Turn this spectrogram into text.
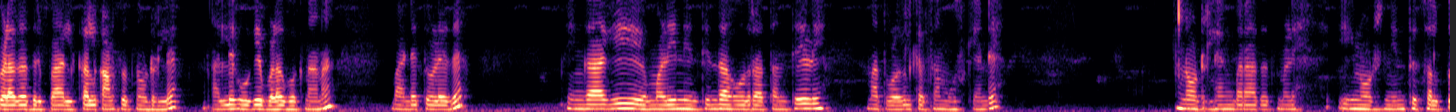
ಬೆಳಗದ್ರಿಪ್ಪ ಅಲ್ಲಿ ಕಲ್ಲು ಕಾಣಿಸುತ್ತೆ ನೋಡ್ರಿ ಇಲ್ಲೇ. ಅಲ್ಲೇ ಹೋಗಿ ಬೆಳಗ್ಬೇಕು ನಾನು. ಬಾಂಡೆ ತೊಳೆದು ಹೀಗಾಗಿ ಮಳೆ ನಿಂತಿಂದ ಹೋದ್ರಾತಂತೇಳಿ ಮತ್ತು ಒಳಗೆ ಕೆಲಸ ಮುಗಿಸ್ಕೊಂಡೆ. ನೋಡ್ರಿ ಹೆಂಗೆ ಬರತೈತೆ ಮಳೆ. ಈಗ ನೋಡ್ರಿ ನಿಂತು ಸ್ವಲ್ಪ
